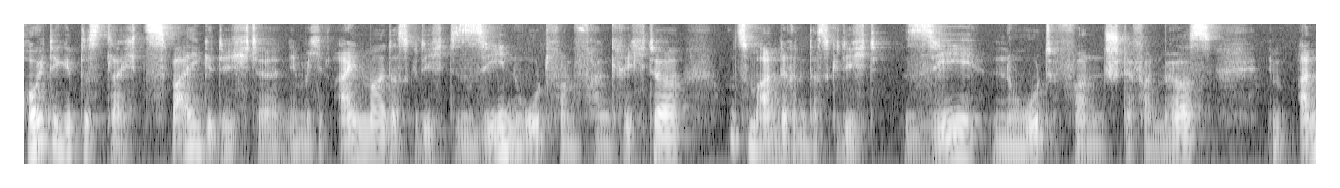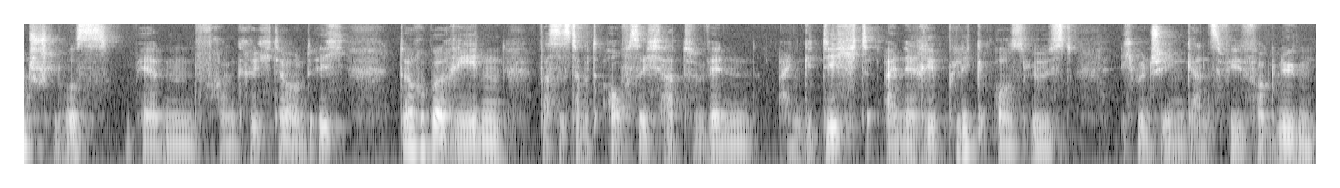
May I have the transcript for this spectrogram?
Heute gibt es gleich zwei Gedichte, nämlich einmal das Gedicht Seenot von Frank Richter und zum anderen das Gedicht Seenot von Stefan Mörs. Im Anschluss werden Frank Richter und ich darüber reden, was es damit auf sich hat, wenn ein Gedicht eine Replik auslöst. Ich wünsche Ihnen ganz viel Vergnügen.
